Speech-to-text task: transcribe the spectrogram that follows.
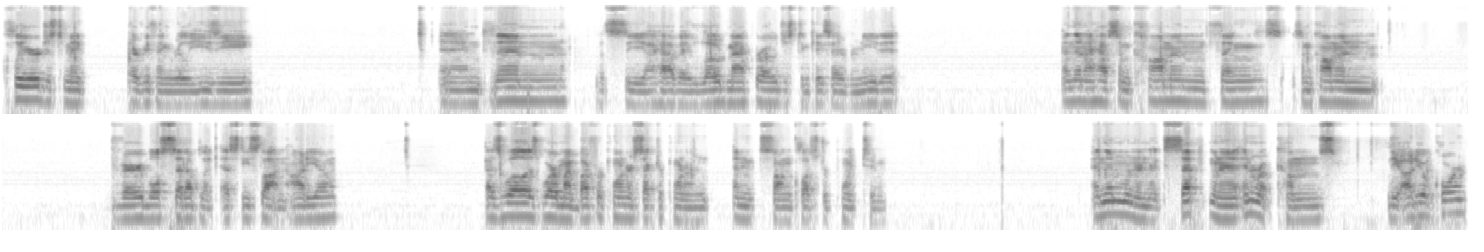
Clear just to make everything really easy. And then, let's see, I have a load macro just in case I ever need it. And then I have some common things, some common variables set up like SD slot and audio. as well as where my buffer pointer, sector pointer, and song cluster point to. And then when an accept when an interrupt comes, the audio core,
